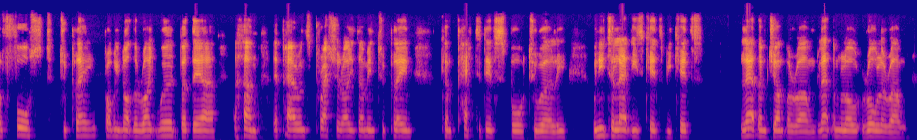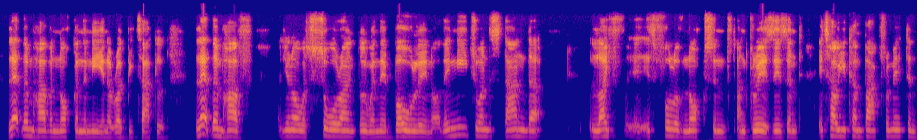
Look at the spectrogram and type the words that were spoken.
are forced to play. Probably not the right word, but their um, their parents pressurize them into playing competitive sport too early. We need to let these kids be kids. Let them jump around. Let them lo- roll around. Let them have a knock on the knee in a rugby tackle. Let them have, you know, a sore ankle when they're bowling, or they need to understand that life is full of knocks and, and grazes, and it's how you come back from it. And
